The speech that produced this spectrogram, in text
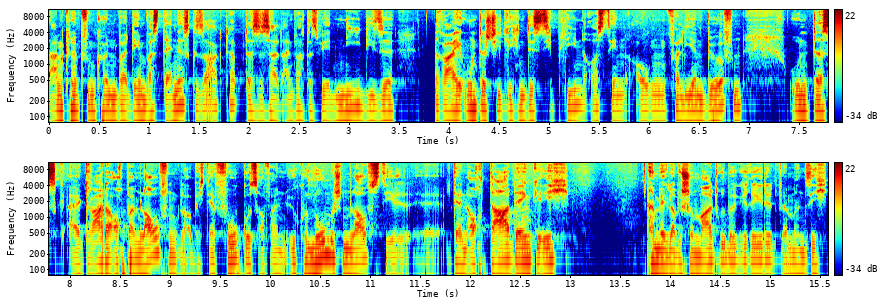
anknüpfen können bei dem, was Dennis gesagt hat. Das ist halt einfach, dass wir nie diese drei unterschiedlichen Disziplinen aus den Augen verlieren dürfen und dass äh, gerade auch beim Laufen, glaube ich, der Fokus auf einen ökonomischen Laufstil, äh, denn auch da denke ich, haben wir, glaube ich, schon mal drüber geredet. Wenn man sich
